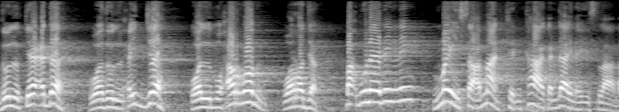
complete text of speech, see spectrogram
Zulqa'dah wa Zulhijjah wal Muharram wa Rajab. Pak bulan ni ni mai สามารถเข็นฆ่ากันได้ในอิสลาม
